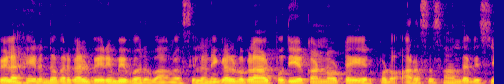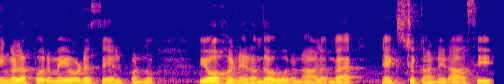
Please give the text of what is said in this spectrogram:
விலகி இருந்தவர்கள் விரும்பி வருவாங்க. சில நிகழ்வுகளால் புதிய கண்ணோட்டம் ஏற்படும். அரசு சார்ந்த விஷயங்களை பொறுமையோடு செயல்படணும் யோக நிறைந்த ஒரு நாளுங்க. நெக்ஸ்ட் கன்னிராசி.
